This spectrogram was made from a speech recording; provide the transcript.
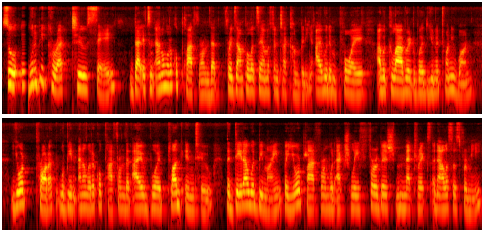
So, would it be correct to say that it's an analytical platform that, for example, let's say I'm a fintech company, I would employ, I would collaborate with Unit 21. Your product would be an analytical platform that I would plug into. The data would be mine, but your platform would actually furbish metrics analysis for me.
